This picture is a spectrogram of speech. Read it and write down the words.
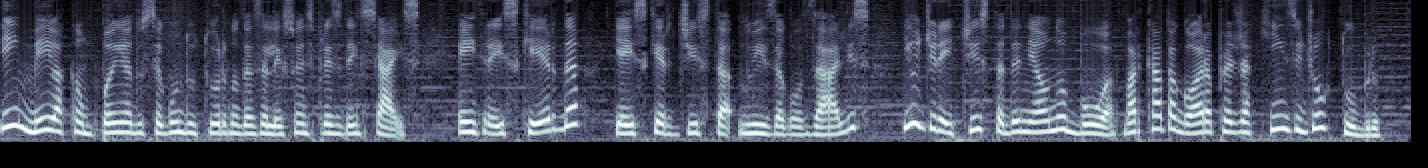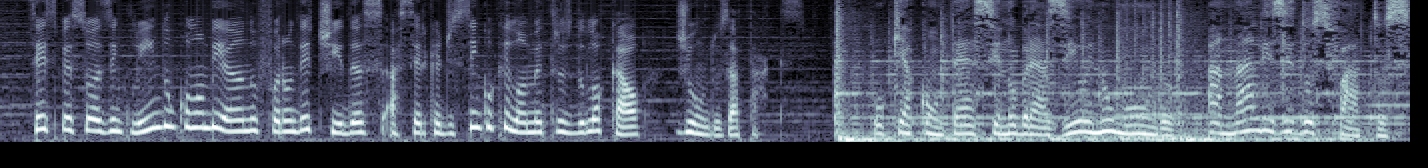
em meio à campanha do segundo turno das eleições presidenciais, entre a esquerda e a esquerdista Luísa Gonzalez e o direitista Daniel Noboa, marcado agora para dia 15 de outubro. Seis pessoas, incluindo um colombiano, foram detidas a cerca de 5 quilômetros do local de um dos ataques. O que acontece no Brasil e no mundo. Análise dos fatos.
